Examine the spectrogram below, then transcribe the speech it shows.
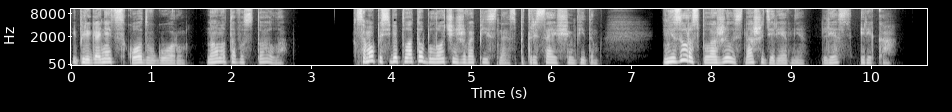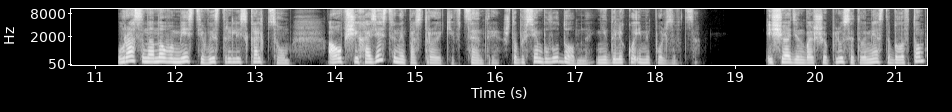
и перегонять скот в гору, но оно того стоило. Само по себе плато было очень живописное, с потрясающим видом. Внизу расположилась наша деревня — лес и река. Урасы на новом месте выстроились кольцом, а общие хозяйственные постройки в центре, чтобы всем было удобно, недалеко ими пользоваться. Еще один большой плюс этого места было в том,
